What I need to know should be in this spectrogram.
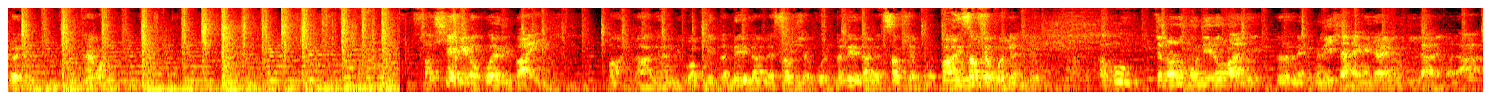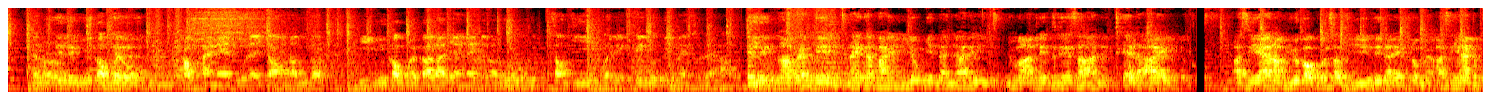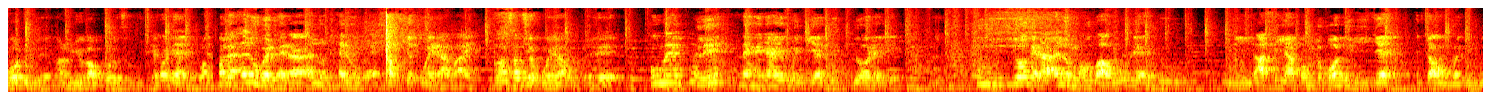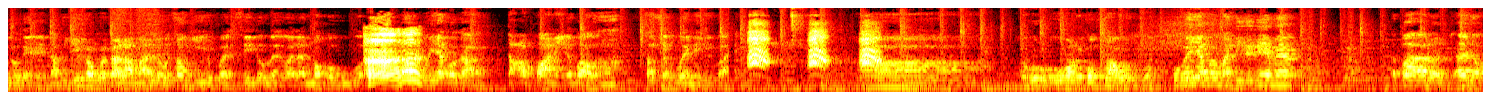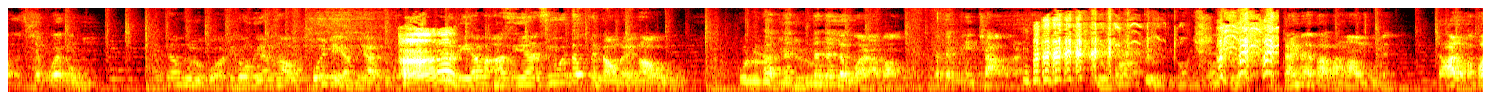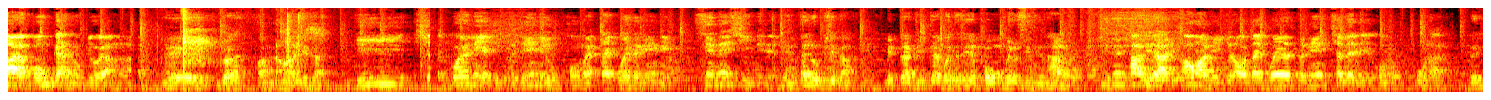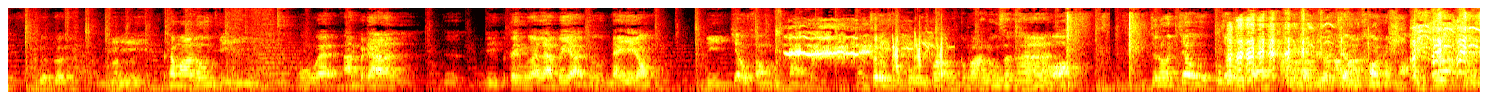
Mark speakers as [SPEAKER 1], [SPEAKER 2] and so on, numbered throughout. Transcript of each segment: [SPEAKER 1] ဟဲ့ဟဲ့ကွာ
[SPEAKER 2] ဆောက်ရှက်ပြီးတော့ကွဲပြီပါကြီး
[SPEAKER 1] ဟာလာပြန်ပြီကွာမင်းတစ်နေ့လာလဲစောက်ရက်ပွဲနှစ်နေ့လာလဲစောက်ရက်ပွဲဘာလို့စောက်ရက်ပွဲပြန်ပြီလဲ
[SPEAKER 2] အခုကျွန်တော်တို့ကိုနေတုန်းကလေ
[SPEAKER 1] ဟုတ်တယ်
[SPEAKER 2] မလေးရှားနိုင်ငံသားရေးဝန်ကြီးလာတယ်မဟုတ်လားကျွန်တော်တို့ရွေးကောက်ပွဲကိုထောက်ခံတယ်ဆိုတဲ့အကြောင်းနောက်ပြီးတော့ဒီရွေးကောက်ပွဲကာလကြရင်လည်းကျွန်တော်တို့စောင့်ကြည့်ရေးအဖွဲ့တွေဖေးလို့ပေးမယ်ဆိုတဲ့ဟာကို
[SPEAKER 1] အဲ့လေငါပဲမင်းနိုင်ငံပိုင်ရုပ်မြင့်တန်ကြားတွေမြန်မာအလင်းသတင်းစာကနေထည့်လိုက် အာဆီယံကတော့ရွေးကောက်ပွဲစောက်ကြည့်ရေးလေ့လာရေးပြုလုပ်မယ်အာဆီယံကတဘောတူတယ်ငါတို့ရွေးကောက်ပွဲဆိုပြီးထည့်
[SPEAKER 2] ဟုတ်တယ်
[SPEAKER 1] ကွာ
[SPEAKER 2] ကျွန်တော်လည်းအဲ့လိုပဲထည့်တာအဲ့လိုထည့်လို့ပဲဆောက်ရှက်ပွဲတာပါကြီး
[SPEAKER 1] ဘာစောက်ရက်ပွဲရဘူးလေ
[SPEAKER 2] ဟိုမဲမလေးနိုင်ငံသားရေးဝန်ကြီးကသူပြောတယ်လေသူပြောခဲ့တာအဲ့လိုမဟုတ်ပါဘူးတဲ့သူဒီအာဆီယံပုံသဘောတူညီချက်အကြောင်းကိုပဲသူပြောခဲ့တယ်နောက်ပြီးရွေးကောက်ပွဲကာလမှာအဲ့လိုစောင့်ကြည့်ရေးအဖွဲ့ဖေးလို့မယ်ဆိုတာလည်းမဟုတ်ဘူးပေါ့ဟိုရက်ကွက်ကတာအဖွာနေတော့ဆောက်ရှက်ပွဲနေပြီပါ
[SPEAKER 1] အာ အခုဟိုကောင်လေးကောင်ဖွားကုန်ပြီပေါ့
[SPEAKER 2] ကိုပဲရက်ပွဲမှာဒီတင်းမဲအဖအဲ့တော့အဲ့ကြောင့်ချက်ပွဲကုန်ပြီ
[SPEAKER 1] ဒါကြောင့်မို့လို့ကွာဒီကောင်တွေကငါ့ကိုဖွင့်နေရမရတယ်ဟမ်ဒီကမှအာဆီယံအစည်းအဝေးတက်ပင်တောင်းတယ်ငါ့ကိုဟိုလိုလိုဒီလိုလို
[SPEAKER 2] တက်တက်လောက်သွားတာပေါ့တက်တက်ဖင်ချသွားတာ
[SPEAKER 1] လို့ကွာတွေ့တယ်ဒီကောင်တွေက
[SPEAKER 2] ဒါပေမဲ့အဖဘာမှမဘူးနဲ့ ဒါကတော့အဖကဘုံကန်လို့ပြောရမလား
[SPEAKER 1] ဟေးပြောတယ်ဟာနာမည်ဆက်
[SPEAKER 2] ဒီချက်ပွဲနေတဲ့ဒီသတင်းတွေကိုဖုံးမဲ့တိုက်ပွဲသတင်းတွေဆင်းသက်ရှိနေတယ်လေ
[SPEAKER 1] အဲ့လိုဖြစ်တာမိတာဒီတိုက်ပွဲတဲ့ပုံမျိုးစီစဉ်ထားတယ်
[SPEAKER 2] စီစဉ်ထားကြဒီအောက်ကနေကျွန်တော်တိုက်ပွဲသတင်းအချက်လက်တွေအကုန်လုံးပို့လာတယ်
[SPEAKER 1] ဟေးပြောပြော
[SPEAKER 2] ဒီပထမဆုံးဒီဟိုပဲအမ်ပဒန်ဒီပတိမ်ငွေလမ်းပေးရသူနဲ့ရအောင်ဒီကြောက်ဆောင်ခံတယ်
[SPEAKER 1] ကျုပ်ကမို့ဘာကဘာလုံးစခန်း
[SPEAKER 2] ဟော ကျွန်တော်ကြောက်ကြောက်ဆောင်အဲ့လိုပြောကြောက်ဆောင်တော့မှာ
[SPEAKER 1] ဒီက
